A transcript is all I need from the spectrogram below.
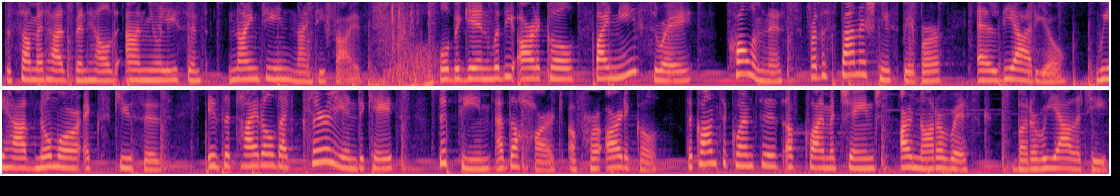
The summit has been held annually since 1995. We'll begin with the article by Nieves Rey, columnist for the Spanish newspaper El Diario. We Have No More Excuses is the title that clearly indicates the theme at the heart of her article. The consequences of climate change are not a risk, but a reality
